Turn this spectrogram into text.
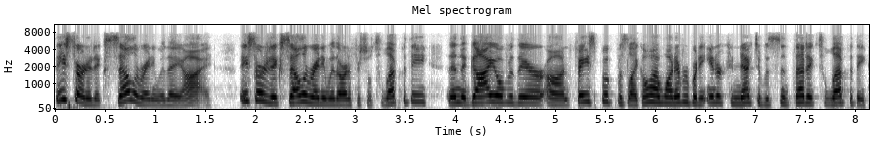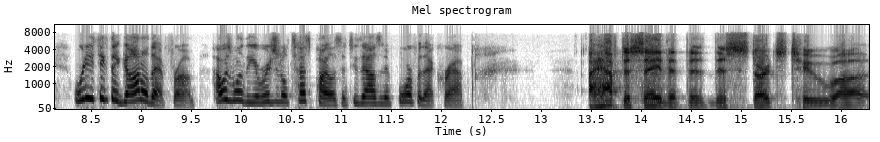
they started accelerating with AI they started accelerating with artificial telepathy. Then the guy over there on Facebook was like, "Oh, I want everybody interconnected with synthetic telepathy." Where do you think they got all that from? I was one of the original test pilots in 2004 for that crap. I have to say that the, this starts to. Uh,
